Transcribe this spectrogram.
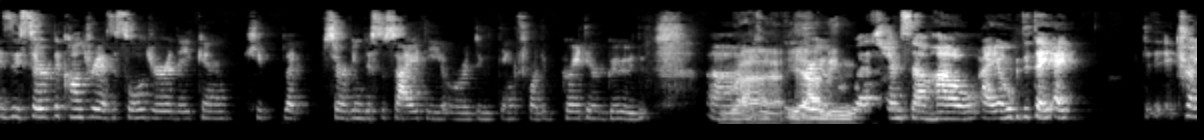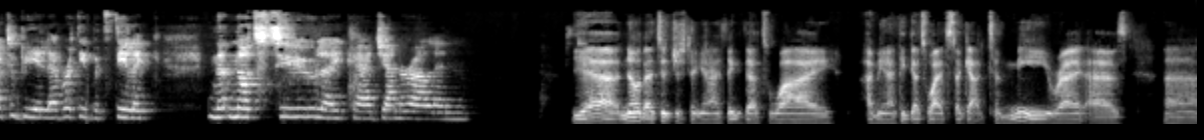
as they serve the country as a soldier, they can keep like serving the society or do things for the greater good. Um, right. Yeah. I mean, question somehow. I hope that I, I try to be elaborative, but still like not, not too like uh, general and. Yeah, no, that's interesting, and I think that's why. I mean, I think that's why it stuck out to me, right, as uh,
